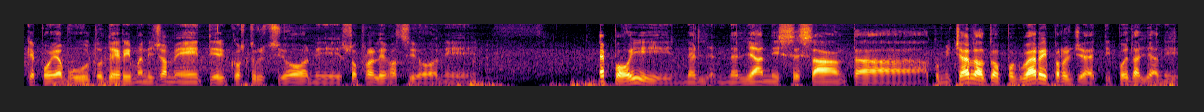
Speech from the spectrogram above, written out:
che poi ha avuto dei rimaneggiamenti, ricostruzioni, sopraelevazioni e poi negli, negli anni 60, a cominciare dal dopoguerra i progetti, poi dagli anni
